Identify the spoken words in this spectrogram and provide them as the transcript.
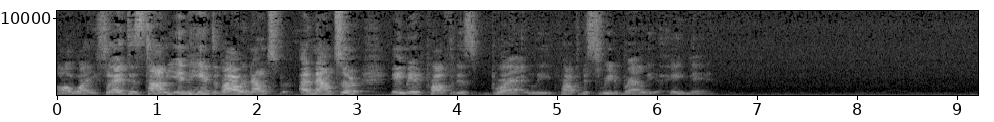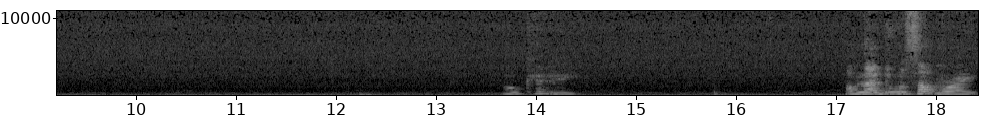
All right. So at this time, you're in the hands of our announcer, announcer Amen. Prophetess Bradley, Prophetess Rita Bradley. Amen. Okay. I'm not doing something right.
